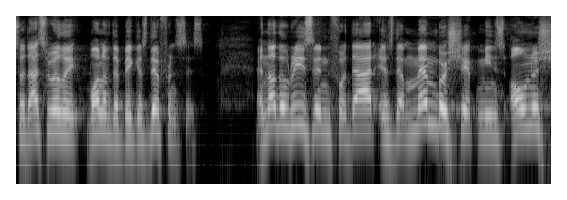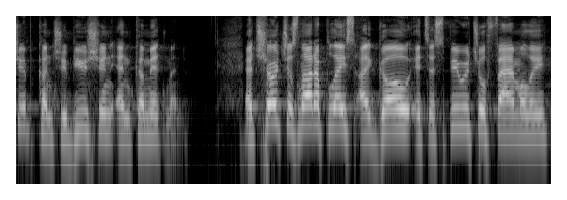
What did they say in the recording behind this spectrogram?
So that's really one of the biggest differences. Another reason for that is that membership means ownership, contribution, and commitment. A church is not a place I go, it's a spiritual family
